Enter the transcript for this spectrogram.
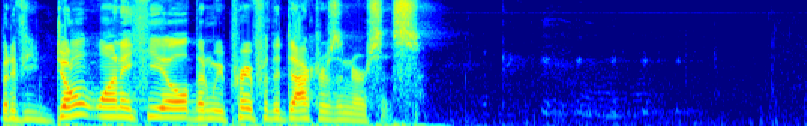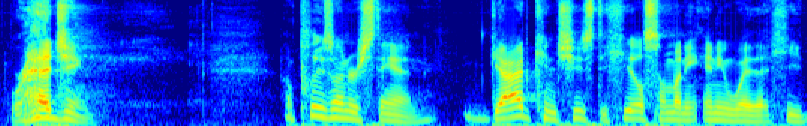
but if you don't want to heal, then we pray for the doctors and nurses. We're hedging. Now, please understand, God can choose to heal somebody any way that he,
